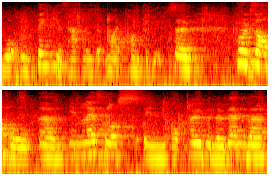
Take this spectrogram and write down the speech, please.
what we think is happening that might contribute. So for example, um, in Lesbos in October, November,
